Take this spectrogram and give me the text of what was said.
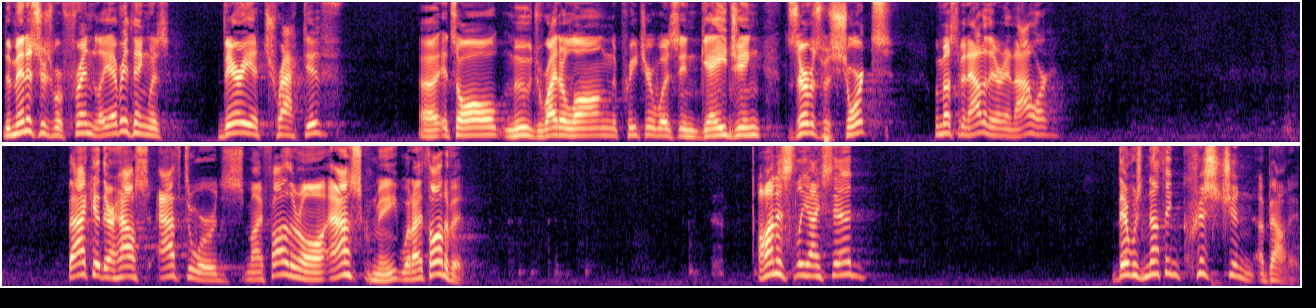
The ministers were friendly. Everything was very attractive. Uh, it's all moved right along. The preacher was engaging. The service was short. We must have been out of there in an hour. Back at their house afterwards, my father in law asked me what I thought of it. Honestly, I said, there was nothing Christian about it.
